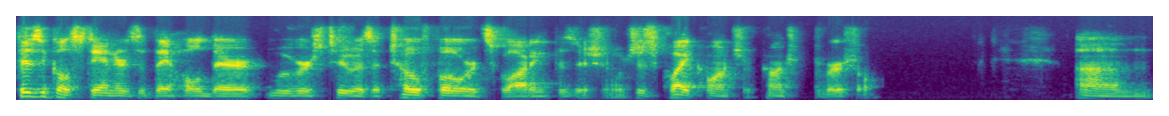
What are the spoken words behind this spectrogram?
physical standards that they hold their movers to as a toe forward squatting position, which is quite controversial. Um,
